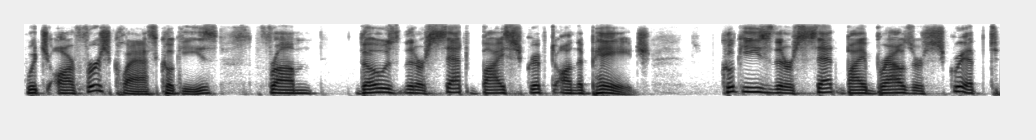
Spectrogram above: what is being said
which are first class cookies, from those that are set by script on the page. Cookies that are set by browser script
